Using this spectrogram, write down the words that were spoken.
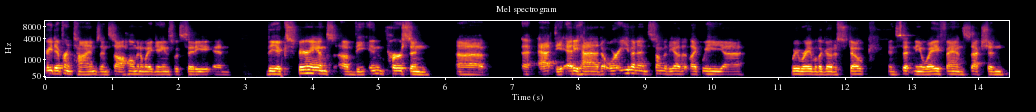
three different times and saw home and away games with City. And the experience of the in person uh, at the Etihad, or even in some of the other, like we, uh, we were able to go to Stoke and sit in the away fan section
